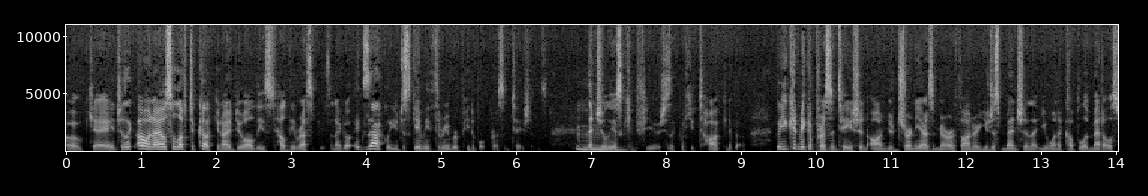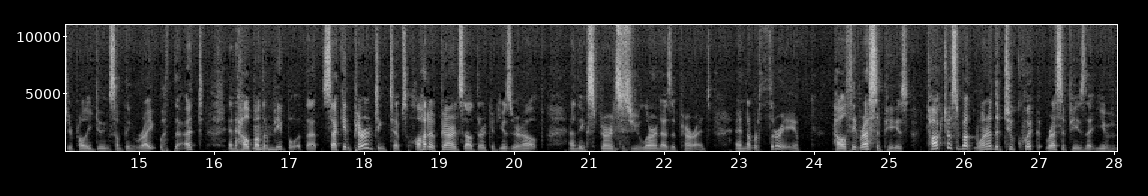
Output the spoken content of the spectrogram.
okay. And she's like, oh, and I also love to cook. You know, I do all these healthy recipes. And I go, exactly. You just gave me three repeatable presentations. Mm-hmm. Then Julia's mm. confused. She's like, what are you talking about? But you could make a presentation on your journey as a marathoner. You just mentioned that you won a couple of medals. So you're probably doing something right with that and help mm-hmm. other people with that. Second, parenting tips. A lot of parents out there could use your help and the experiences you learned as a parent. And number three, healthy recipes. Talk to us about one of the two quick recipes that you've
